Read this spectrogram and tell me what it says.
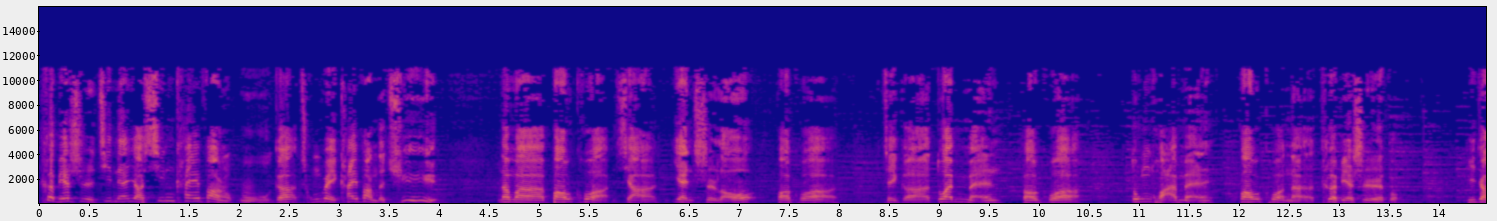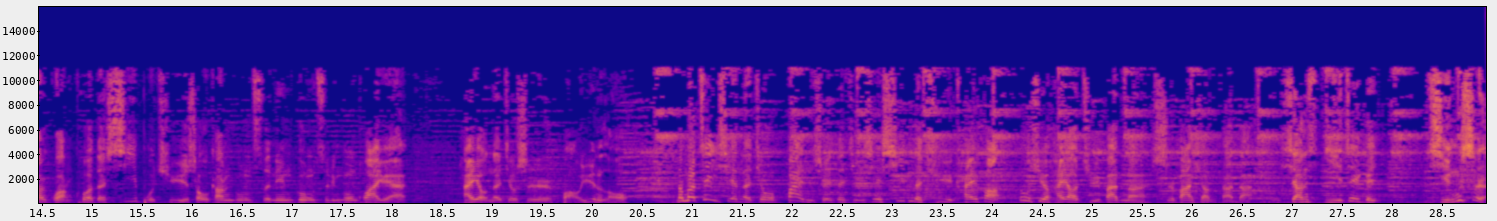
特别是今年要新开放五个从未开放的区域，那么包括像雁翅楼，包括这个端门，包括东华门，包括呢，特别是广比较广阔的西部区域，寿康宫、慈宁宫、慈宁宫花园。还有呢，就是宝运楼，那么这些呢，就伴随着这些新的区域开放，陆续还要举办呢十八项展览，想以这个形式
